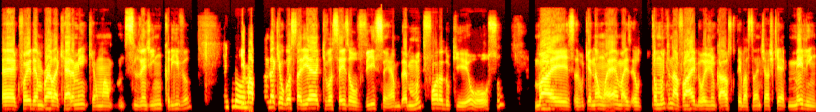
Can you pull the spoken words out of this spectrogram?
é, foi The Umbrella Academy, que é uma simplesmente incrível. Muito boa. E uma banda que eu gostaria que vocês ouvissem, é, é muito fora do que eu ouço, mas porque não é, mas eu tô muito na vibe, hoje no carro eu escutei bastante, acho que é Melim,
